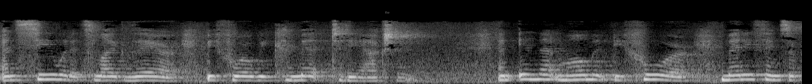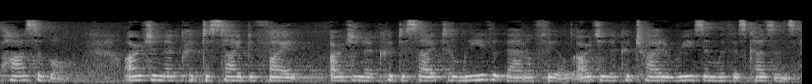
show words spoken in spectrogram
and see what it's like there before we commit to the action. And in that moment before, many things are possible. Arjuna could decide to fight. Arjuna could decide to leave the battlefield. Arjuna could try to reason with his cousins.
